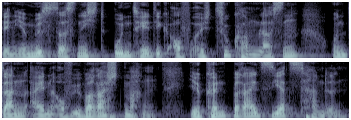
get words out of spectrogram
Denn ihr müsst das nicht untätig auf euch zukommen lassen und dann einen auf überrascht machen. Ihr könnt bereits jetzt handeln.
